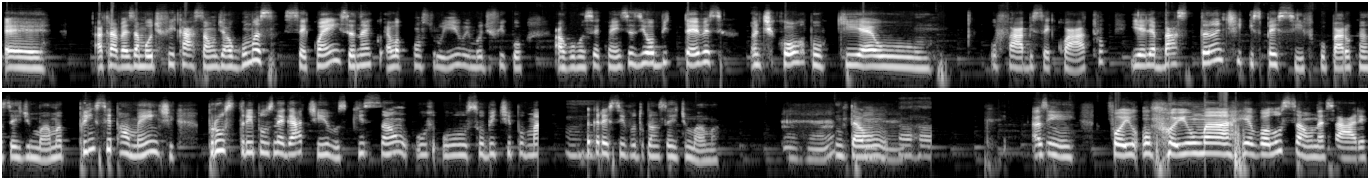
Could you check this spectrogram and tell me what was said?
é, através da modificação de algumas sequências, né? Ela construiu e modificou algumas sequências e obteve esse anticorpo que é o, o FAB-C4, e ele é bastante específico para o câncer de mama, principalmente para os triplos negativos, que são o, o subtipo mais Uhum. agressivo do câncer de mama. Uhum. Então, Uhum. Assim, foi, foi uma revolução nessa área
